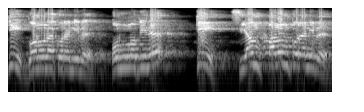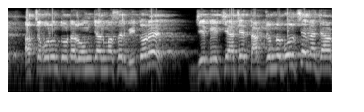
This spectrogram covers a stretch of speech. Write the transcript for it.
কি গণনা করে নিবে? অন্য দিনে কি সিয়াম পালন করে নিবে? আচ্ছা বলুন তো, ওটা রমজান মাসের ভিতরে যে বেঁচে আছে তার জন্য বলছে না যারা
